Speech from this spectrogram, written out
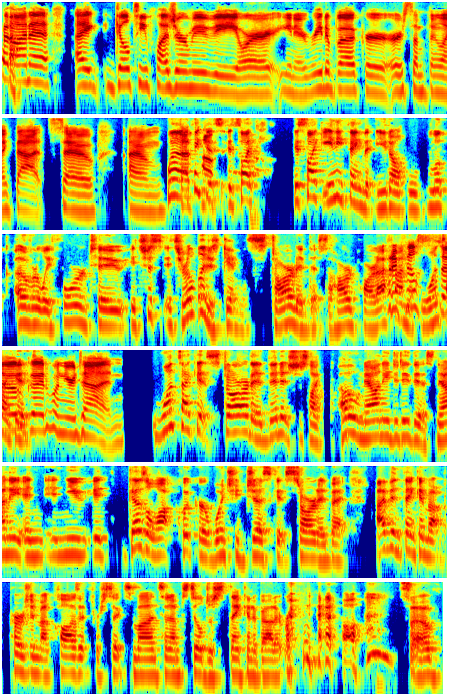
put on a, a guilty pleasure movie or, you know, read a book or or something like that. So um well, I think it's it's like it's like anything that you don't look overly forward to. It's just it's really just getting started that's the hard part. I but find it feels once so I get, good when you're done. Once I get started, then it's just like, oh, now I need to do this. Now I need and, and you it goes a lot quicker once you just get started. But I've been thinking about purging my closet for six months and I'm still just thinking about it right now. so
